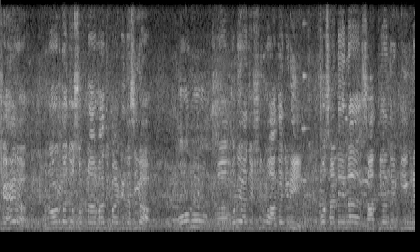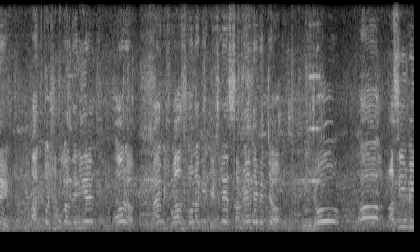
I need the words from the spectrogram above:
ਸ਼ਹਿਰ ਬਣਾਉਣ ਦਾ ਜੋ ਸੁਪਨਾ ਆਮ ਆਦਮੀ ਪਾਰਟੀ ਦਾ ਸੀਗਾ ਉਹਨੂੰ ਅ, ਉਹਦੇ ਅੱਜ ਸ਼ੁਰੂਆਤ ਹੈ ਜਿਹੜੀ ਉਹ ਸਾਡੇ ਇਹਨਾਂ ਸਾਥੀਆਂ ਦੀ ਟੀਮ ਨੇ ਅੱਜ ਤੋਂ ਸ਼ੁਰੂ ਕਰ ਦੇਣੀ ਹੈ। ਔਰ ਮੈਂ ਵਿਸ਼ਵਾਸ ਦਿਵਾਉਣਾ ਕਿ ਪਿਛਲੇ ਸਮਿਆਂ ਦੇ ਵਿੱਚ ਜੋ ਅਸੀਂ ਵੀ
